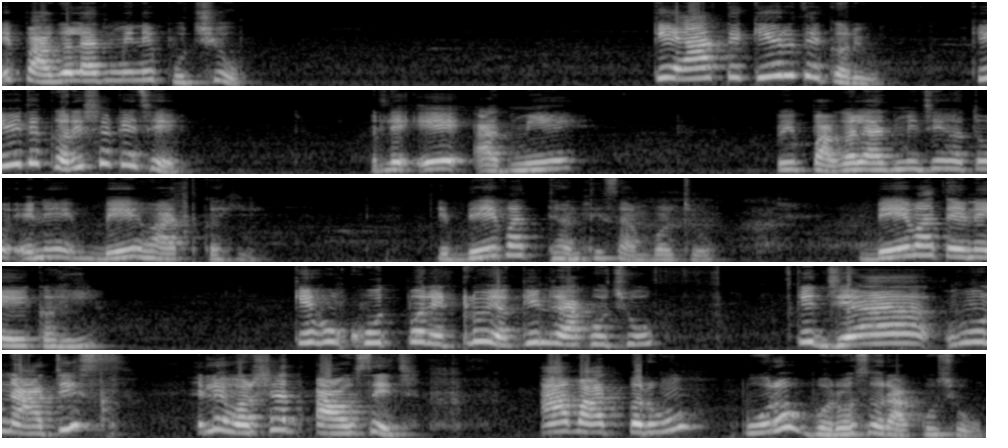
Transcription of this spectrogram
એ પાગલ આદમીને પૂછ્યું કે આ તે કેવી રીતે કર્યું? કેવી રીતે કરી શકે છે? એટલે એ આદમીએ, એ પાગલ આદમી જે હતો, એને બે વાત કહી. એ બે વાત ધ્યાનથી સાંભળજો. બે વાત એને એ કહી કે હું ખુદ પર એટલું યકીન રાખું છું કે જ્યાં હું નાચીશ, એટલે વરસાદ આવશે જ. આ વાત પર હું પૂરો ભરોસો રાખું છું.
